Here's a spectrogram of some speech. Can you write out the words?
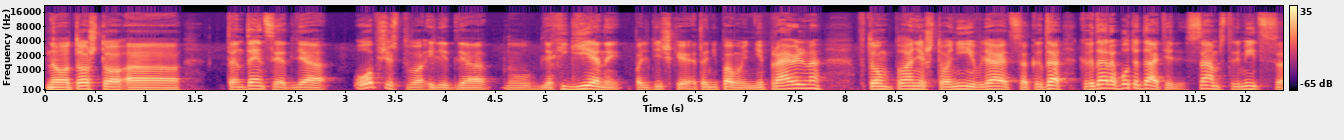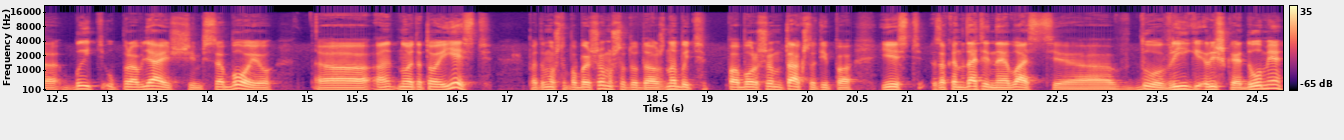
Но то, что тенденция для общества или для, ну, для гигиены политической, это, не, по-моему, неправильно в том плане, что они являются... Когда, когда работодатель сам стремится быть управляющим собою, э, ну, это то и есть, потому что по большому счету должно быть по большому так, что типа есть законодательная власть э, в, в Рижской думе,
